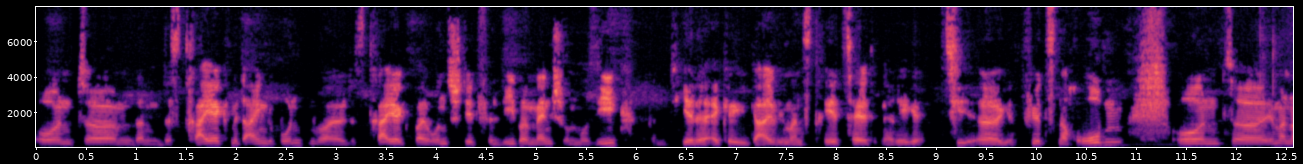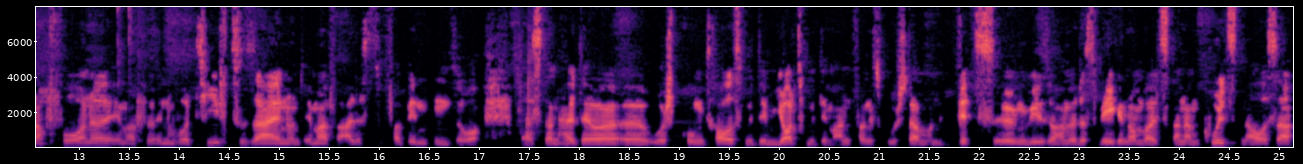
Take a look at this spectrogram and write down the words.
und ähm, dann das Dreieck mit eingebunden, weil das Dreieck bei uns steht für Liebe, Mensch und Musik. Und jede Ecke, egal wie man es dreht, zählt in der Regel äh, führt es nach oben und äh, immer nach vorne, immer für innovativ zu sein und immer für alles zu verbinden. So, das ist dann halt der äh, Ursprung draus mit dem J, mit dem Anfangsbuchstaben und Witz irgendwie. So haben wir das W genommen, weil es dann am coolsten aussah.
